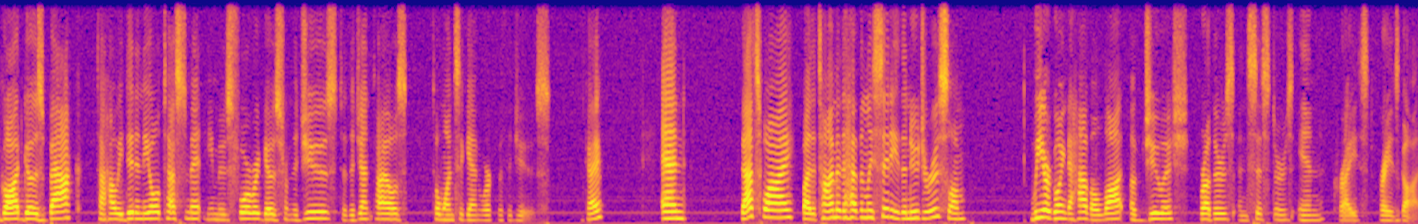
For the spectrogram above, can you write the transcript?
God goes back to how he did in the Old Testament. He moves forward, goes from the Jews to the Gentiles to once again work with the Jews. Okay? And that's why by the time of the heavenly city, the New Jerusalem, we are going to have a lot of Jewish brothers and sisters in Christ. Praise God.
